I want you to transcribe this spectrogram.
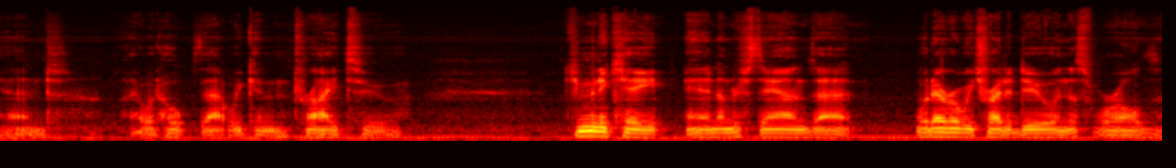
and I would hope that we can try to communicate and understand that whatever we try to do in this world,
